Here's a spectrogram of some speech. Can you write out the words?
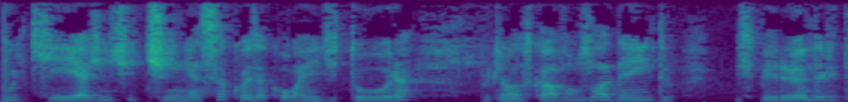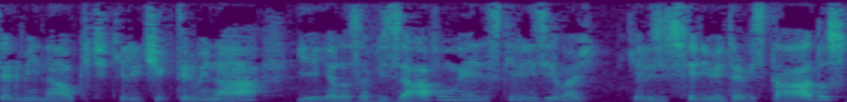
porque a gente tinha essa coisa com a editora, porque nós ficávamos lá dentro esperando ele terminar o que, que ele tinha que terminar, e aí elas avisavam eles que eles iam que eles seriam entrevistados,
